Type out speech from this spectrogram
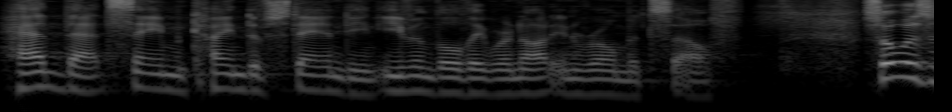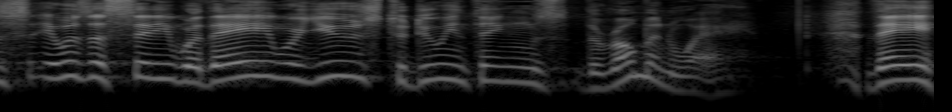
had that same kind of standing, even though they were not in Rome itself. So it was, a, it was a city where they were used to doing things the Roman way. They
